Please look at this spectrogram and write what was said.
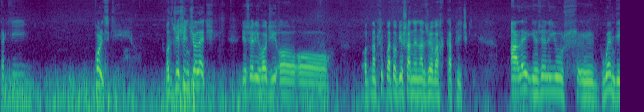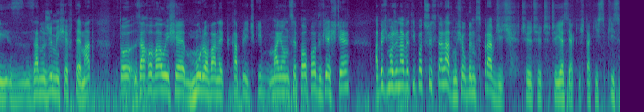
taki polski, od dziesięcioleci, jeżeli chodzi o, o, o na przykład o wieszane na drzewach kapliczki. Ale jeżeli już y, głębiej zanurzymy się w temat, to zachowały się murowane kapliczki mające po, po 200, a być może nawet i po 300 lat. Musiałbym sprawdzić, czy, czy, czy, czy jest jakiś taki spis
